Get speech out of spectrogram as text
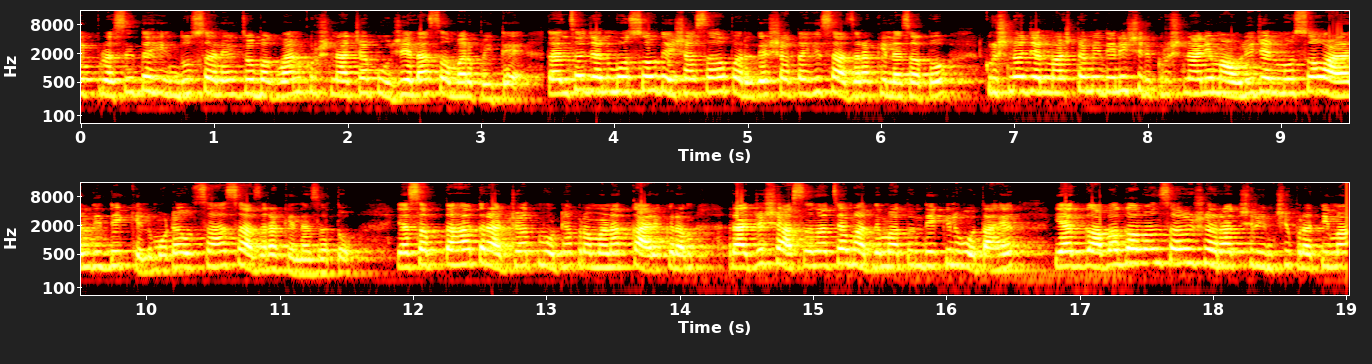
एक प्रसिद्ध हिंदू सण आहे जो भगवान कृष्णाच्या पूजेला समर्पित. आहे त्यांचा जन्मोत्सव देशासह परदेशातही साजरा केला जातो. कृष्ण जन्माष्टमी दिनी श्रीकृष्ण आणि माऊली जन्मोत्सव आळंदीत देखील मोठ्या उत्साहात साजरा केला जातो. या सप्ताहात राज्यात मोठ्या प्रमाणात कार्यक्रम राज्य शासनाच्या माध्यमातून देखील होत आहेत. यात गावागावांसह शहरात श्रींची प्रतिमा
